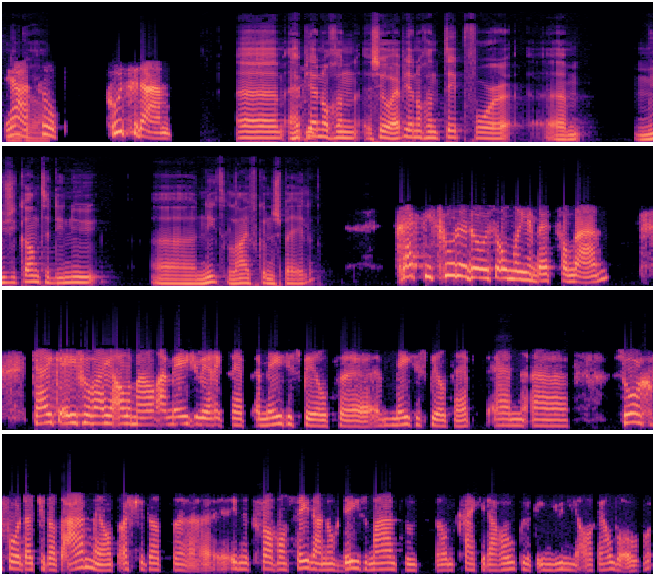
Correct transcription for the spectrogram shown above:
Ja, top. Goed gedaan. Ehm, heb, jij nog een, Sil, heb jij nog een tip voor ehm, muzikanten die nu eh, niet live kunnen spelen? Trek die schoenendoos onder je bed vandaan. Kijk even waar je allemaal aan meegewerkt hebt en meegespeeld, eh, meegespeeld hebt. En eh, zorg ervoor dat je dat aanmeldt. Als je dat in het geval van Sena nog deze maand doet, dan krijg je daar hopelijk in juni al gelden over.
